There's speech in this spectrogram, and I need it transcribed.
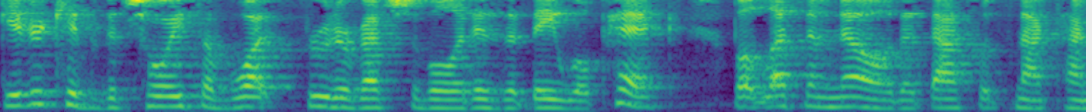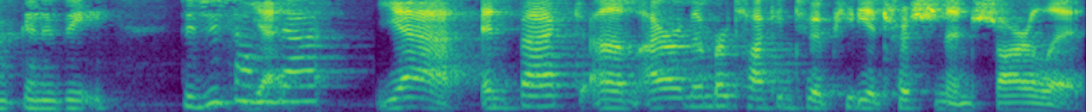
Give your kids the choice of what fruit or vegetable it is that they will pick, but let them know that that's what snack time is going to be. Did you tell yes. me that? Yeah. In fact, um, I remember talking to a pediatrician in Charlotte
